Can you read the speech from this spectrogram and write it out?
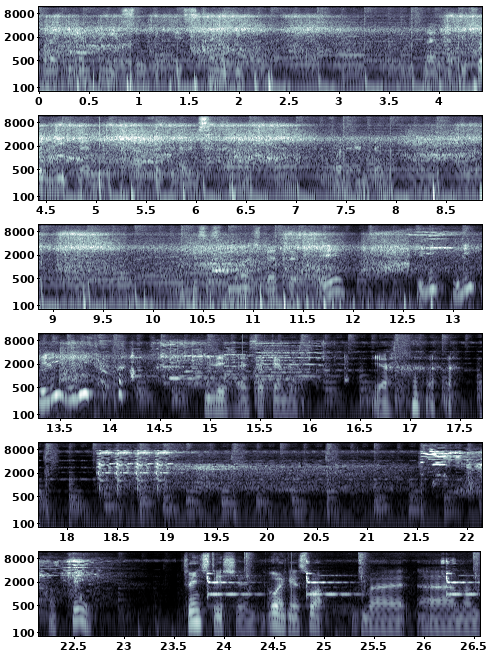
collecting end tank is so weak, it's kind of weak. Like I prefer lead than uh, Phantom Alice for the end tank. This is much better. Eh? Really? Really? Really? Really? Really? A second yeah Okay. Train station. Oh, I can swap. But um, I'm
